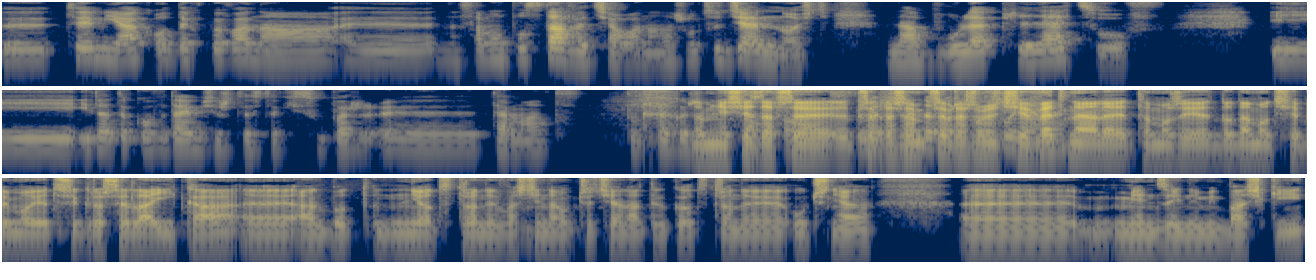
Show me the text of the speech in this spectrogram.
y, tym, jak oddech wpływa na, y, na samą postawę ciała, na naszą codzienność, na bóle pleców. I, I dlatego wydaje mi się, że to jest taki super y, temat. Do tego, No mnie się zawsze, zacząć. Zobaczymy, przepraszam, przepraszam, że ci się wetnę, ale to może ja dodam od siebie moje trzy grosze laika, e, albo nie od strony właśnie nauczyciela, tylko od strony ucznia, między innymi Baśki.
